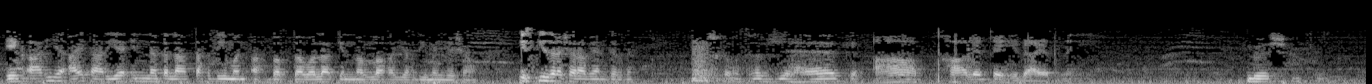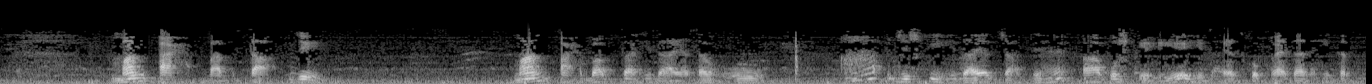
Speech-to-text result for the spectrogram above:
ایک آ رہی ہے آیت آ رہی ہے ان نقلا تحدی من احببت ولکن اللہ یہدی من یشاء۔ اس کی ذرا شرح بیان کر دیں۔ اس کا مطلب یہ ہے کہ آپ خالق ہدایت نہیں من احببتا جی۔ من احببتا ہدایت ہو آپ جس کی ہدایت چاہتے ہیں آپ اس کے لیے ہدایت کو پیدا نہیں کرتے۔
